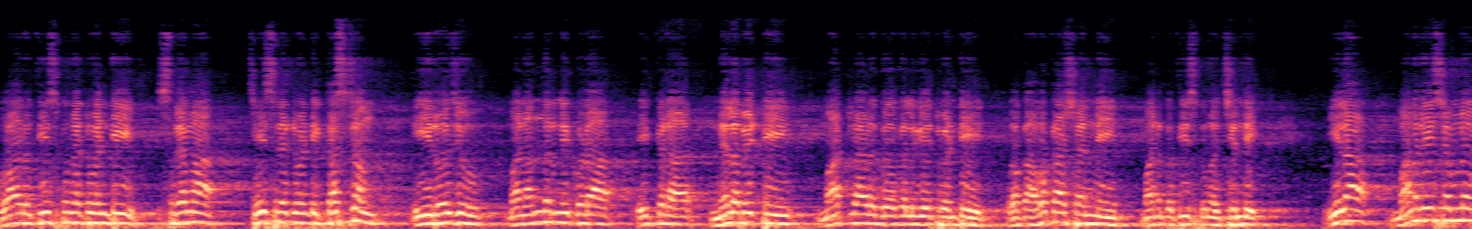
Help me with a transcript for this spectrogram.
వారు తీసుకున్నటువంటి శ్రమ చేసినటువంటి కష్టం ఈరోజు మనందరినీ కూడా ఇక్కడ నిలబెట్టి మాట్లాడుకోగలిగేటువంటి ఒక అవకాశాన్ని మనకు తీసుకుని వచ్చింది. ఇలా మన దేశంలో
